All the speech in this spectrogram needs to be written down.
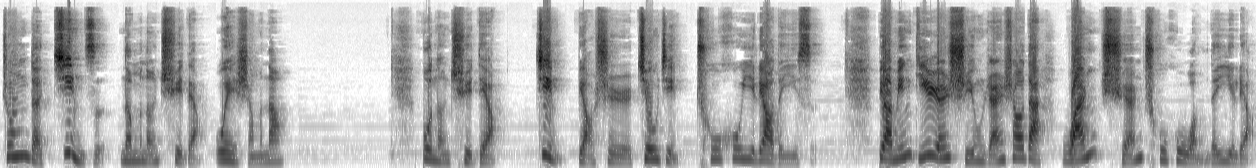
中的“竟”字能不能去掉？为什么呢？不能去掉，“竟”表示究竟、出乎意料的意思，表明敌人使用燃烧弹完全出乎我们的意料。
